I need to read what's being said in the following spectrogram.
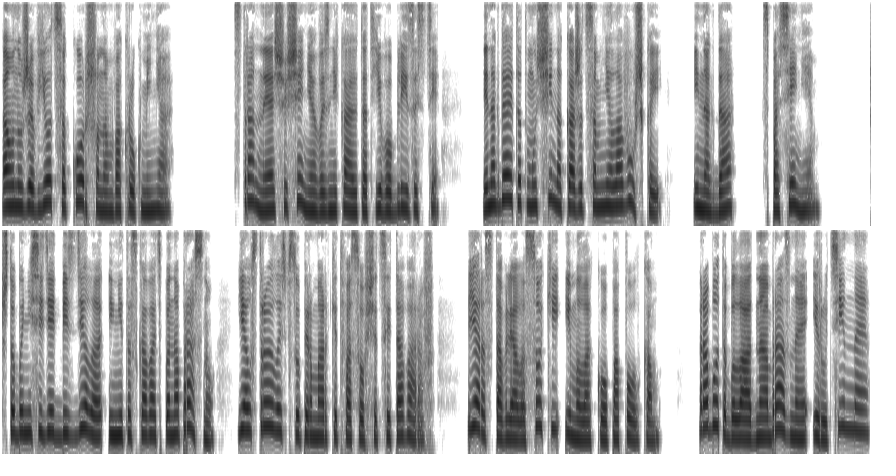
а он уже вьется коршуном вокруг меня. Странные ощущения возникают от его близости — Иногда этот мужчина кажется мне ловушкой, иногда — спасением. Чтобы не сидеть без дела и не тосковать понапрасну, я устроилась в супермаркет фасовщицей товаров. Я расставляла соки и молоко по полкам. Работа была однообразная и рутинная,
